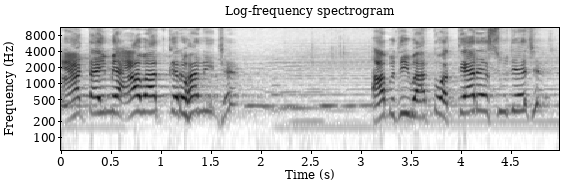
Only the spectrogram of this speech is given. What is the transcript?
આ ટાઈમે આ વાત કરવાની છે? આ બધી વાતો અત્યારે સૂજે છે?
